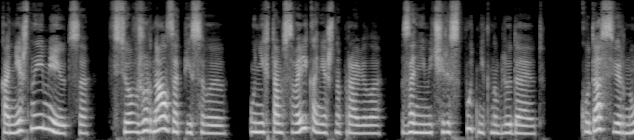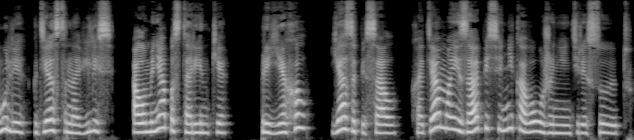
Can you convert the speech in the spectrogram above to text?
Конечно, имеются. Все в журнал записываю. У них там свои, конечно, правила. За ними через спутник наблюдают. Куда свернули, где остановились. А у меня по старинке. Приехал, я записал. Хотя мои записи никого уже не интересуют.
